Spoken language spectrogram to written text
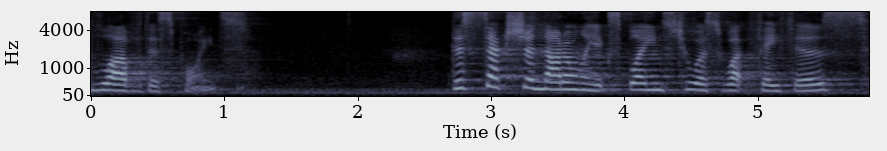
love this point. This section not only explains to us what faith is,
